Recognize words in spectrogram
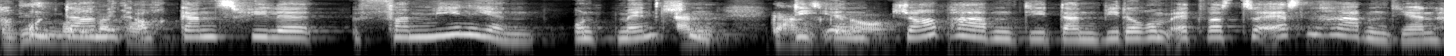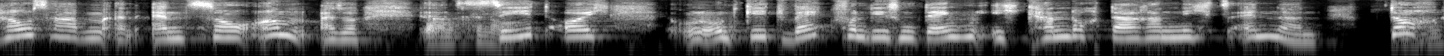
Und, und damit auch ganz viele Familien und Menschen, ganz, ganz die ihren genau. Job haben, die dann wiederum etwas zu essen haben, die ein Haus haben and so on. Also genau. seht euch und, und, geht weg von diesem Denken, ich kann doch daran nichts ändern. Doch, mhm.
